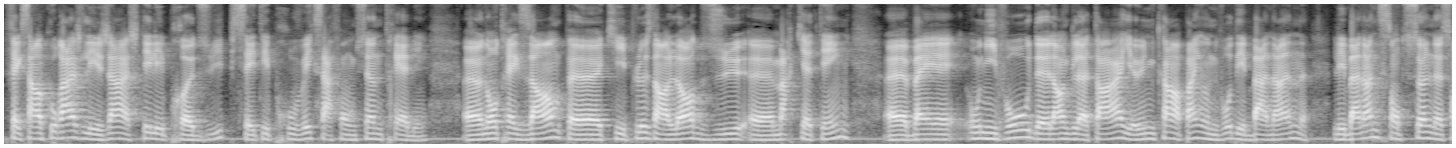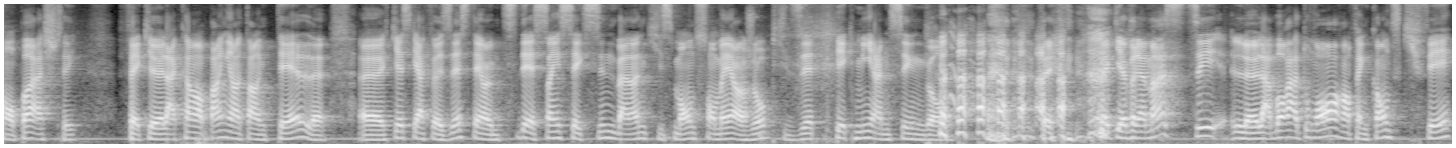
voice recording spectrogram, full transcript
Fait que ça encourage les gens à acheter les produits, puis ça a été prouvé que ça fonctionne très bien. Euh, un autre exemple euh, qui est plus dans l'ordre du marketing, ben, au niveau de l'Angleterre, il y a eu une campagne au niveau des bananes. Les bananes qui sont tout seules ne sont pas achetées. Fait que la campagne en tant que telle, euh, qu'est-ce qu'elle faisait? C'était un petit dessin sexy, une banane qui se montre son meilleur jour, puis qui disait Pick me, I'm single. fait, fait que vraiment, le laboratoire, en fin de compte, ce qu'il fait,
